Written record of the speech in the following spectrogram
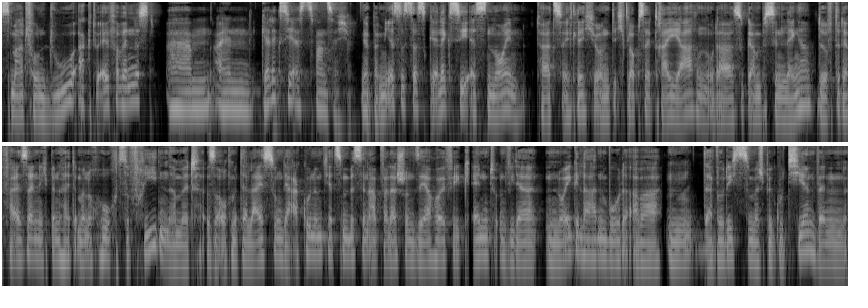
Smartphone du aktuell verwendest? Ähm, ein Galaxy S20. Ja, bei mir ist es das Galaxy S9 tatsächlich und ich glaube seit drei Jahren oder sogar ein bisschen länger dürfte der Fall sein. Ich bin halt immer noch hoch zufrieden damit. Also auch mit der Leistung. Der Akku nimmt jetzt ein bisschen ab, weil er schon sehr häufig end und wieder neu geladen wurde. Aber mh, hm, da würde ich es zum Beispiel gutieren, wenn äh,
